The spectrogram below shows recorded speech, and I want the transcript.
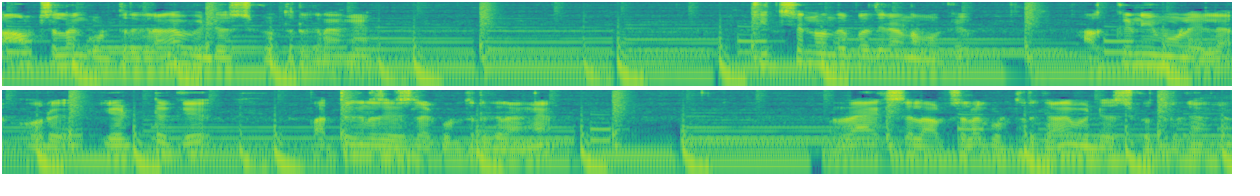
லாப்ஸ் எல்லாம் கொடுத்துருக்குறாங்க விண்டோஸ் கொடுத்துருக்குறாங்க. கிச்சன் வந்து பார்த்திங்கன்னா நமக்கு அக்கனி மூலையில் ஒரு எட்டுக்கு பத்துங்கிற சைஸில் கொடுத்துருக்குறாங்க. ரேக்ஸ் லாப்ஸ் எல்லாம் கொடுத்துருக்காங்க விண்டோஸ் கொடுத்துருக்காங்க.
